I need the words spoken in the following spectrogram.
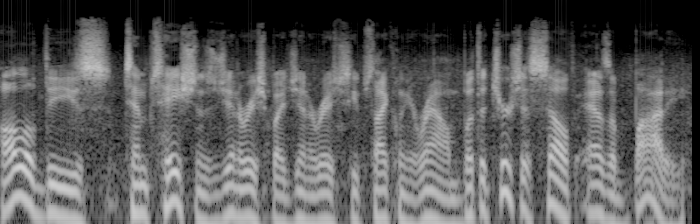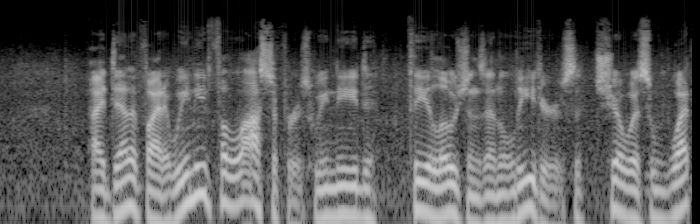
All of these temptations, generation by generation, keep cycling around. But the church itself, as a body, identified it. We need philosophers, we need theologians and leaders that show us what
